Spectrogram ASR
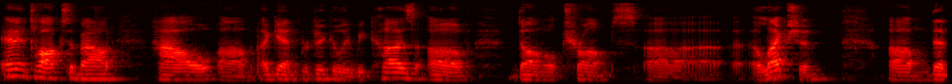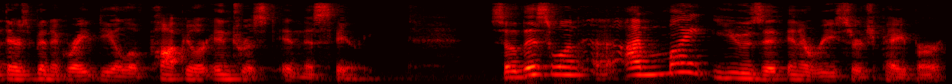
And it talks about how, um, again, particularly because of Donald Trump's uh, election, um, that there's been a great deal of popular interest in this theory. So this one, uh, I might use it in a research paper,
